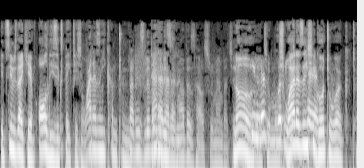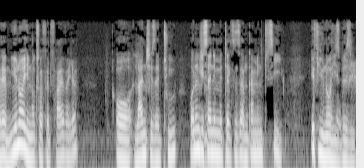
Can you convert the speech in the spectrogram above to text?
it seems like you have all these expectations. Why doesn't he come to me? but he's living Da, at da, his da, da. mother's house remember Jay? No. He too with- Why doesn't she go to work to him? You know he knocks off at five, I guess. Or lunch is at two. Why don't you send him a text and say, I'm coming to see you? If you know he's busy.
